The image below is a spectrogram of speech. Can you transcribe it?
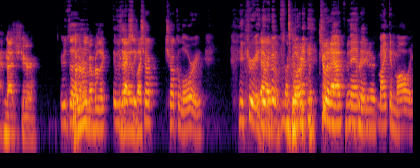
I'm not sure. It was, I don't uh, remember the. it was the guy actually like, Chuck Chuck Lorre, creator Yeah, of Chuck Two and a- Lorre, Two and a Half Men Men, creator. and Mike and Molly.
